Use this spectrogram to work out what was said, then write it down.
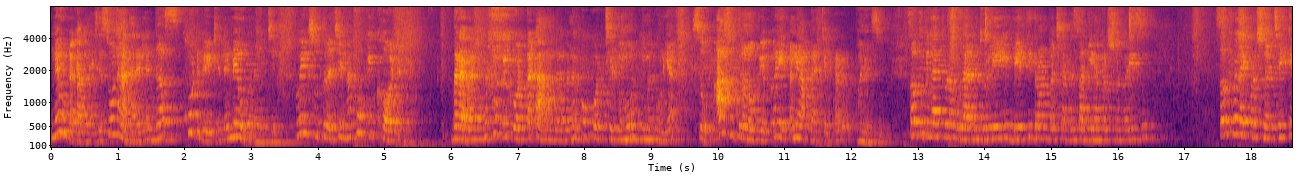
નેવું ટકા ગણાય છે. સોના આધારે એટલે દસ ખોટ ગઈ છે એટલે નેવું ગણાય છે. હવે એક સૂત્ર છે, નફો કે ખોટ. બરાબર. નફો કે કોટ ટકામાં બરાબર. નફો કોટ છે મૂળ કિંમત ગુણ્યા. સો, આ સૂત્રનો ઉપયોગ કરી અને આપણે આ ચેપ્ટર ભણીશું. સૌથી પહેલા થોડા ઉદાહરણ જોઈ લઈએ. બેથી ત્રણ પછી આપણે સ્વાધ્યાયના પ્રશ્ન કરીશું. સૌથી પહેલા એક પ્રશ્ન છે કે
